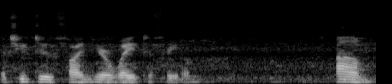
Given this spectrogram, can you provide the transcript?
that you do find your way to freedom. Um,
